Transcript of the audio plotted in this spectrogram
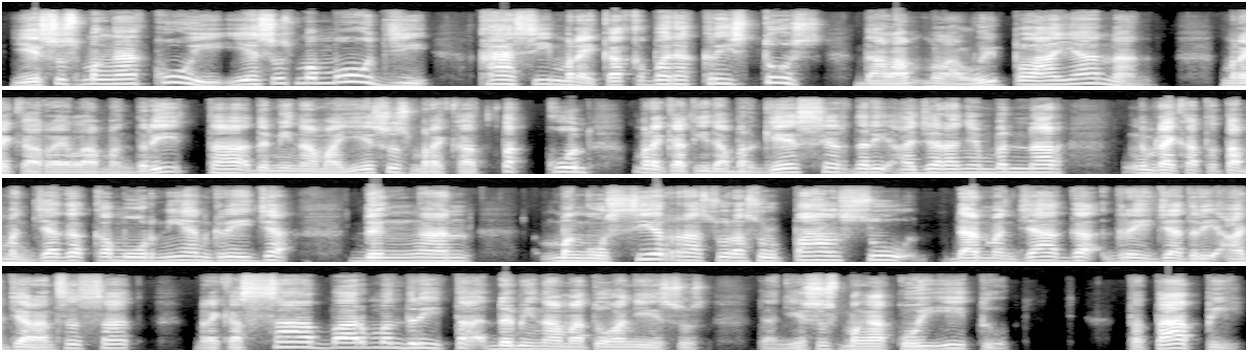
Yesus mengakui, Yesus memuji kasih mereka kepada Kristus dalam melalui pelayanan. Mereka rela menderita demi nama Yesus, mereka tekun, mereka tidak bergeser dari ajaran yang benar, mereka tetap menjaga kemurnian gereja dengan mengusir rasul-rasul palsu dan menjaga gereja dari ajaran sesat. Mereka sabar menderita demi nama Tuhan Yesus dan Yesus mengakui itu. Tetapi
